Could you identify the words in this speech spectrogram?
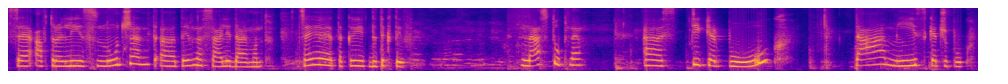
Це автор Ліз Нуджент е, Дивна Салі Даймонд. Це такий детектив. Наступне е, стікербук та мій скетчбук.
